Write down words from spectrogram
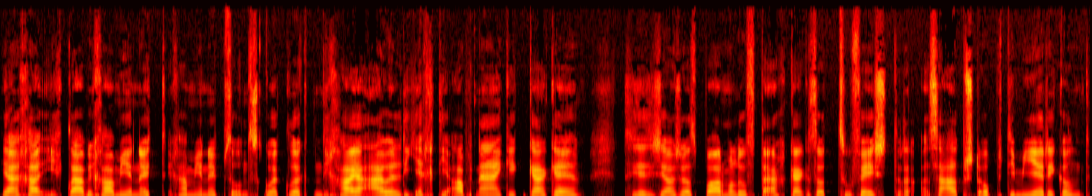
Ja, ich, ha- ich glaube, ich habe mir, nicht, ich habe mir nicht besonders gut geschaut und ich habe ja auch eine leichte Abneigung gegen, das ist ja schon ein paar Mal auftaucht, gegen so zu fester Selbstoptimierung und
